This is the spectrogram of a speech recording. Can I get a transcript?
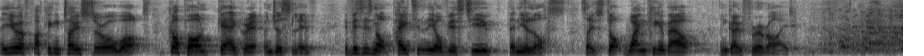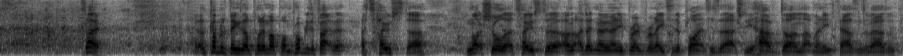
are you a fucking toaster or what? Cop on, get a grip, and just live. If this is not patently obvious to you, then you're lost. So stop wanking about and go for a ride. so, a couple of things I'll pull him up on. Probably the fact that a toaster, I'm not sure that a toaster, I don't know any bread related appliances that actually have done that many thousands of hours of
